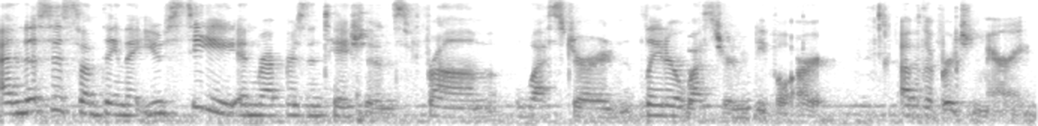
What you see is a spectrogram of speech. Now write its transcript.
And this is something that you see in representations from Western, later Western medieval art of the Virgin Mary.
